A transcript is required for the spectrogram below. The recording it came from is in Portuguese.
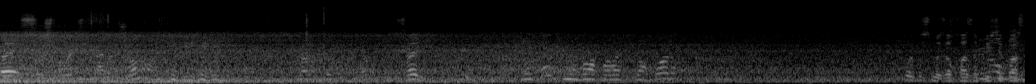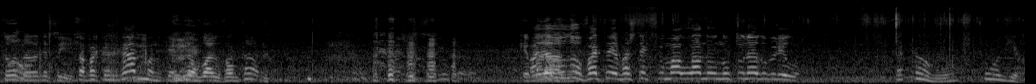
Thanks. Não sei, tinha lá paletes lá fora. Foda-se, mas ele faz a pista quase toda, olha para isto. Estava carregado, mano. Que é Não vai levantar. Que é Olha. Lulu, vai ter, vais ter que filmar lá no, no túnel do Grilo. Então, meu, com o avião.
